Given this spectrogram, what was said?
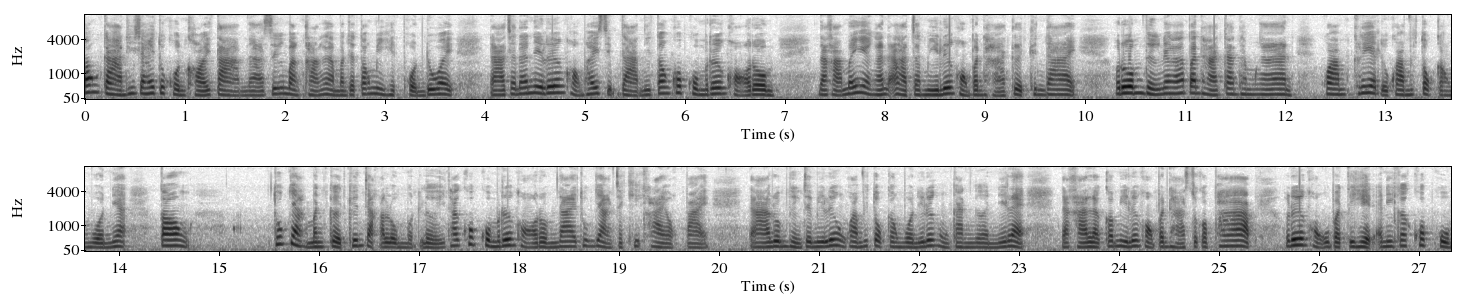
ต้องการที่จะให้ทุกคนคอยตามนะ ซึ่งบางครั้งอะมันจะต้องมีเหตุผลด้วยนะฉะนั้นในเรื่องของไพ่สิบดาบนี้ต้องควบคุมเรื่องของอารมณ์นะคะ ไม่อย่างนั้นอาจจะมีเรื่องของปัญหาเกิดขึ้นได้ รวมถึงนะคะปัญหาการทำงาน ความเครียดหรือความวิตกกังวลเนี่ยต้อง ทุกอย่างมันเกิดขึ้นจากอารมณ์หมดเลย ถ้าควบคุมเรื่องของอารมณ์ได้ทุกอย่างจะคลี่คลายออกไปนะคะรวมถึงจะมีเรื่องของความวิตกกังวลในเรื่องของการเงินนี่แหละนะคะ แล้วก็มีเรื่องของปัญหาสุขภาพ เรื่องของอุบัติเหตุ อันนี้ก็ควบคุม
